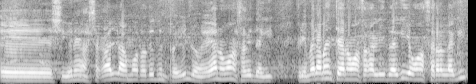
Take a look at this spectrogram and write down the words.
eh, si vienen a sacarla, vamos a tratar de impedirlo. Ellas no van a salir de aquí. Primeramente, ellas no van a salir de aquí, ellas van a cerrarla aquí.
